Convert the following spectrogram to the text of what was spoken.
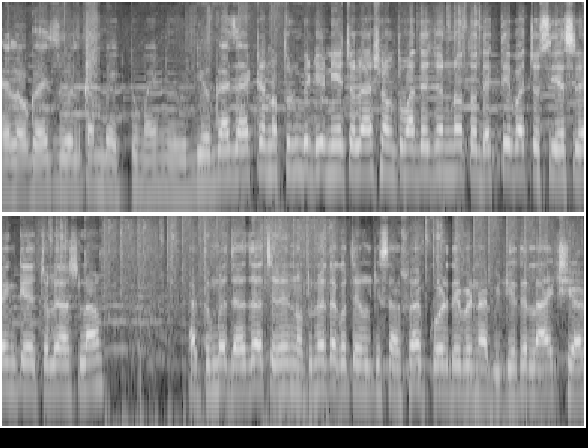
Hello guys welcome back to my new video guys একটা নতুন ভিডিও নিয়ে চলে আসলাম তোমাদের জন্য। তো দেখতেই পাচ্ছ সিএস র্যাঙ্কে চলে আসলাম। আর তোমরা যারা যারা চ্যানেল নতুন হয়ে থাকো চ্যানেলটি সাবস্ক্রাইব করে দেবেন আর ভিডিওতে লাইক শেয়ার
